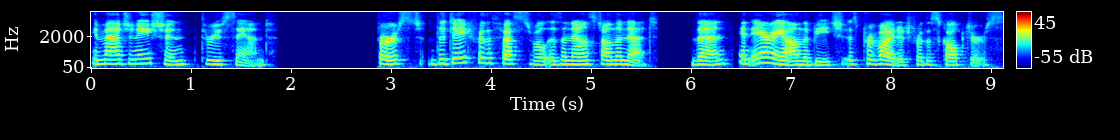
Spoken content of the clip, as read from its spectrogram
Imagination through Sand. First, the date for the festival is announced on the net. Then, an area on the beach is provided for the sculptors.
